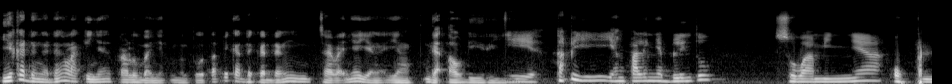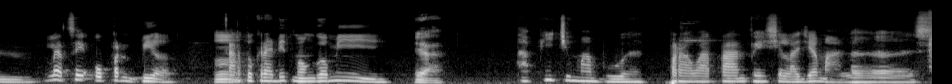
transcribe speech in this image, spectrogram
Iya kadang-kadang lakinya terlalu banyak menuntut, tapi kadang-kadang ceweknya yang yang nggak tahu diri. Iya, tapi yang paling nyebelin tuh suaminya open, let's say open bill, Hmm, kartu kredit monggo mi, Ya, tapi cuma buat perawatan facial aja males,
